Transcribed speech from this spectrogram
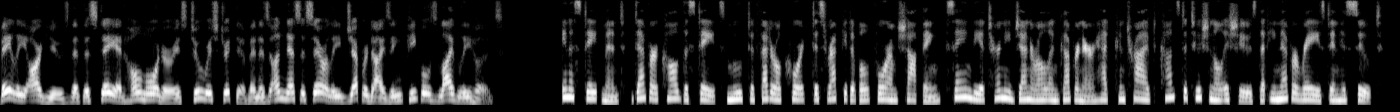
Bailey argues that the stay-at-home order is too restrictive and is unnecessarily jeopardizing people's livelihoods. In a statement, DeVore called the state's move to federal court disreputable forum shopping, saying the Attorney General and Governor had contrived constitutional issues that he never raised in his suit.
